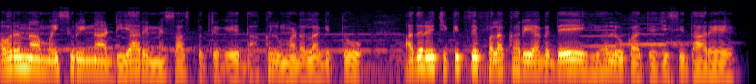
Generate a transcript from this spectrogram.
ಅವರನ್ನು ಮೈಸೂರಿನ ಡಿಆರ್ಎಂಎಸ್ ಆಸ್ಪತ್ರೆಗೆ ದಾಖಲು ಮಾಡಲಾಗಿತ್ತು. ಆದರೆ ಚಿಕಿತ್ಸೆ ಫಲಕಾರಿಯಾಗದೆ ಇಹಲೋಕ ತ್ಯಜಿಸಿದ್ದಾರೆ.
